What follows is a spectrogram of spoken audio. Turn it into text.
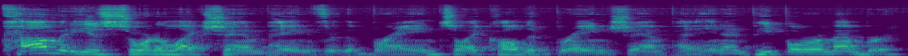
comedy as sort of like champagne for the brain. So I called it Brain Champagne and people remember it.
